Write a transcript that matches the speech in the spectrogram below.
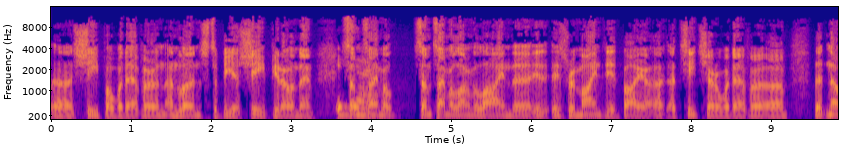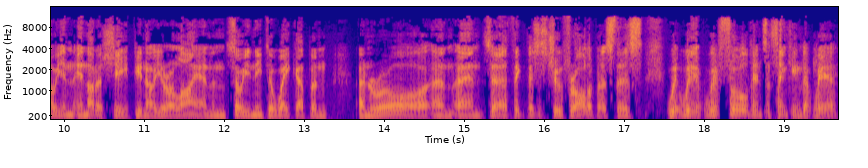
uh, sheep or whatever, and, and, learns to be a sheep, you know, and then exactly. sometime sometime along the line the, is reminded by a, a teacher or whatever um, that no, you're, you're, not a sheep, you know, you're a lion, and so you need to wake up and and roar. And, and uh, I think this is true for all of us. There's, we, we're, we're fooled into thinking that we're,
